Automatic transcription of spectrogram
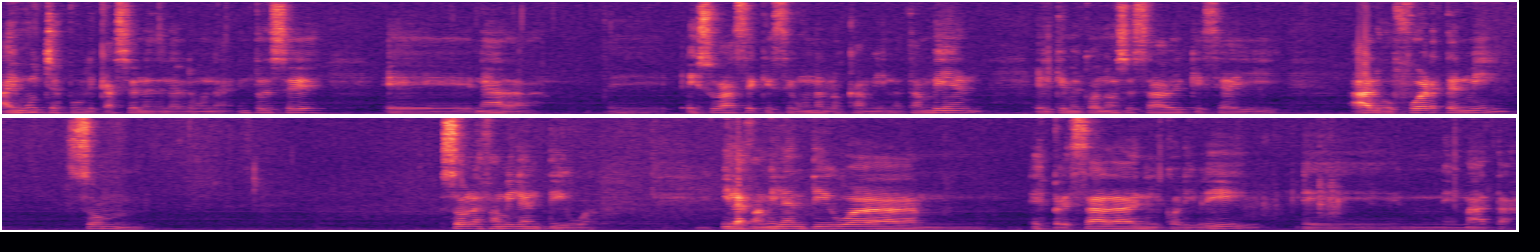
hay muchas publicaciones de la Luna. Entonces, eh, nada, eh, eso hace que se unan los caminos. También el que me conoce sabe que si hay algo fuerte en mí, son, son la familia antigua. Y la familia antigua mm, expresada en el colibrí eh, me mata.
